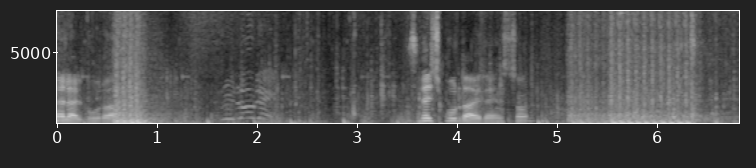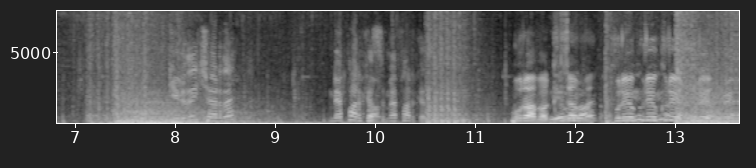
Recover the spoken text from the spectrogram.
Helal Buğra. Sledge buradaydı en son. Girdi içeride. Map arkası, map arkası. Buğra bakacağım Kuruyor mu ben. Kuruyor Kuruyor, kuruyor kuruyor kuruyor.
